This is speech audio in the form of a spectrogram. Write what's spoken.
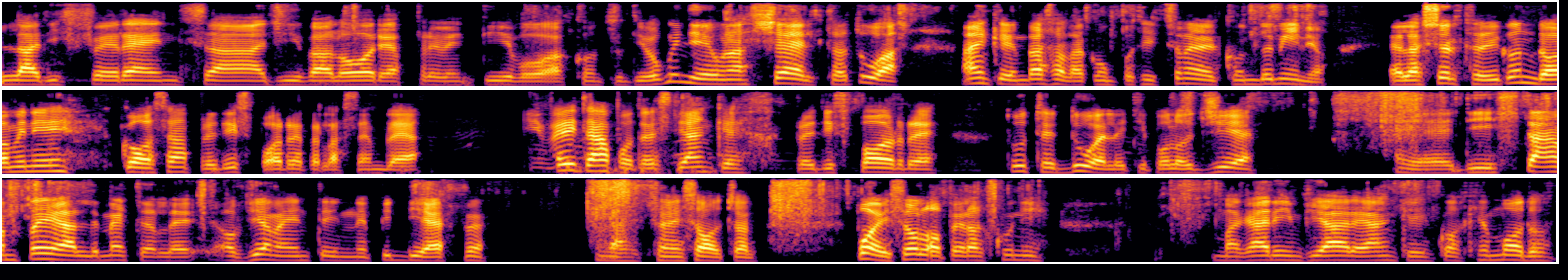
la differenza di valore a preventivo o a consultivo. Quindi è una scelta tua, anche in base alla composizione del condominio e alla scelta dei condomini, cosa predisporre per l'assemblea. In verità potresti anche predisporre tutte e due le tipologie eh, di stampe e metterle ovviamente in PDF nella sezione social. Poi solo per alcuni magari inviare anche in qualche modo,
